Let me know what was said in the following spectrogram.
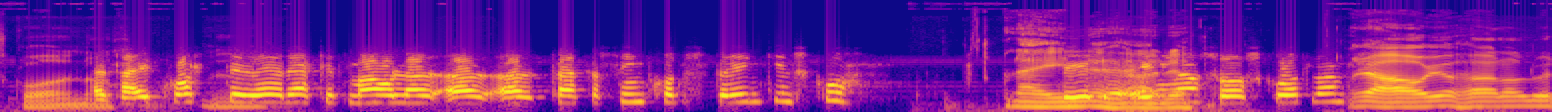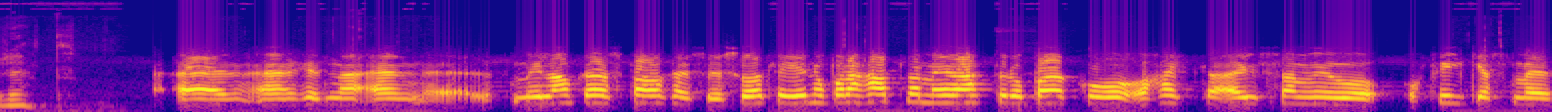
skoðun En það er kortið er ekkert mál að, að, að taka sínkot strengin sko. Nei, til er. Englands og Skotland. Já, já, það er alveg rétt. en, en, hérna, en uh, mér langar að spá þessu. Svo ætla ég nú bara að halla mig aftur og bak og, og hætta að æsa mig og, og fylgjast með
